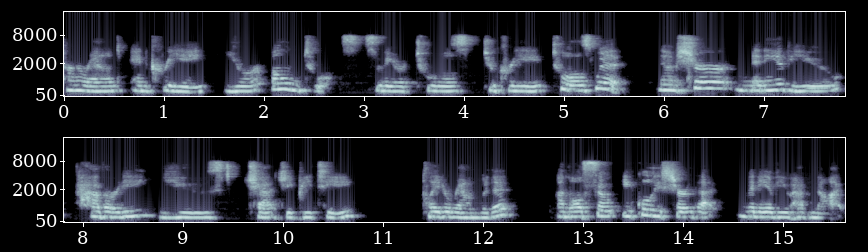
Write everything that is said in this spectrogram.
turn around and create your own tools. So they are tools to create tools with. Now, I'm sure many of you have already used ChatGPT, played around with it. I'm also equally sure that many of you have not.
